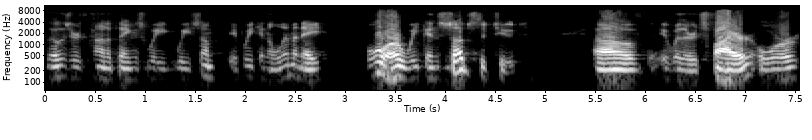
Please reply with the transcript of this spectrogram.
those are kind of things we, we some if we can eliminate or we can substitute uh, whether it's fire or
